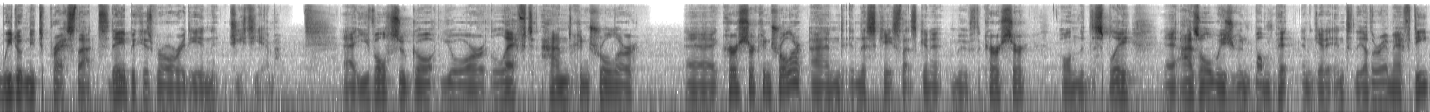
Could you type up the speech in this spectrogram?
we don't need to press that today because we're already in GTM. Uh, you've also got your left hand controller uh, cursor controller, and in this case, that's going to move the cursor on the display. Uh, as always, you can bump it and get it into the other MFD.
